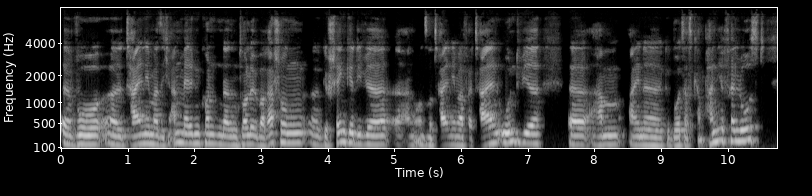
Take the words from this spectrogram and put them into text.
äh, wo äh, Teilnehmer sich anmelden konnten. Da sind tolle Überraschungen, äh, Geschenke, die wir äh, an unsere Teilnehmer verteilen. Und wir äh, haben eine Geburtstagskampagne verlost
